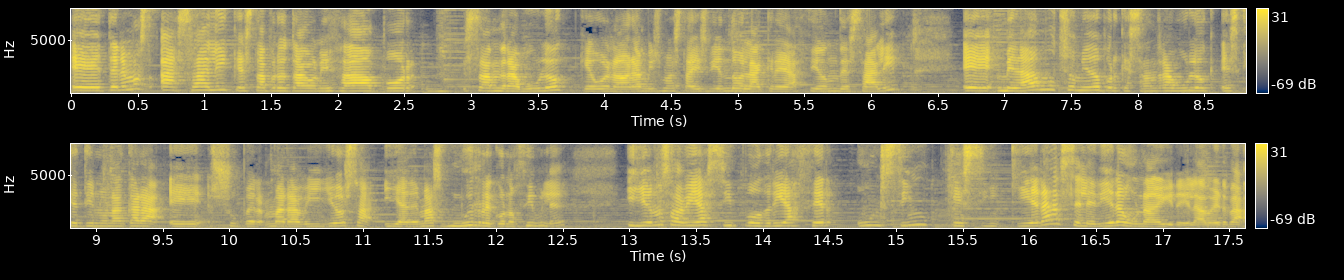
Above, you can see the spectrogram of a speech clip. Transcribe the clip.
Eh, tenemos a Sally, que está protagonizada por Sandra Bullock, que bueno, ahora mismo estáis viendo la creación de Sally. Eh, me daba mucho miedo porque Sandra Bullock es que tiene una cara eh, súper maravillosa y además muy reconocible. Y yo no sabía si podría hacer un sim que siquiera se le diera un aire, la verdad.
